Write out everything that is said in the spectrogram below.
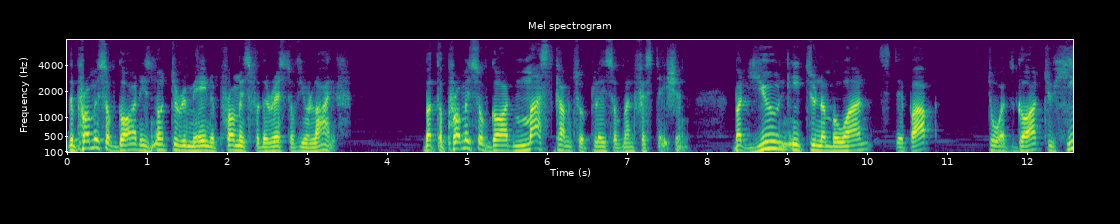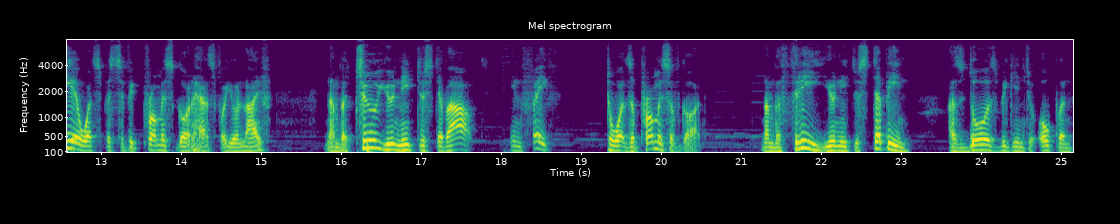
The promise of God is not to remain a promise for the rest of your life, but the promise of God must come to a place of manifestation. But you need to, number one, step up towards God to hear what specific promise God has for your life. Number two, you need to step out in faith towards the promise of God. Number three, you need to step in as doors begin to open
